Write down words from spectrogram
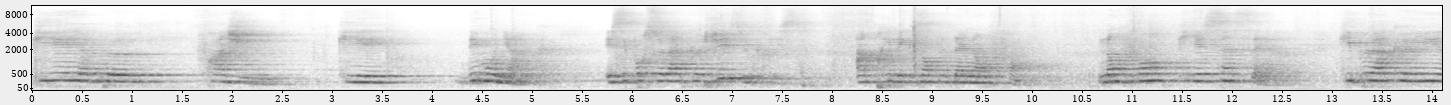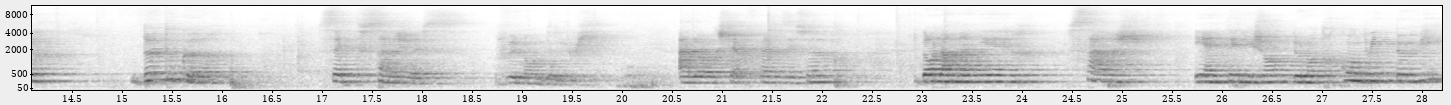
qui est un peu fragile, qui est démoniaque. Et c'est pour cela que Jésus-Christ a pris l'exemple d'un enfant, enfant qui est sincère, qui peut accueillir de tout cœur cette sagesse venant de lui. Alors, chers frères et sœurs, dans la manière sage et intelligente de notre conduite de vie,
